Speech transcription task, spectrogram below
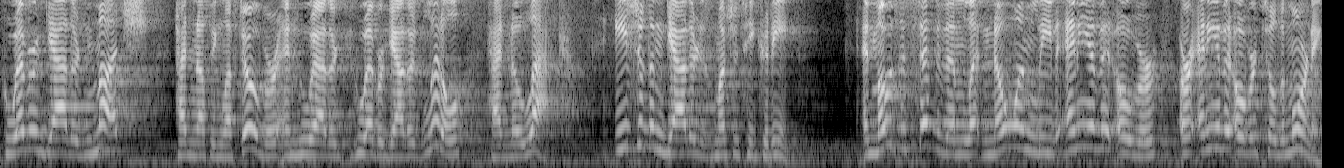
whoever gathered much had nothing left over, and whoever, whoever gathered little had no lack. Each of them gathered as much as he could eat. And Moses said to them, Let no one leave any of it over, or any of it over till the morning.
